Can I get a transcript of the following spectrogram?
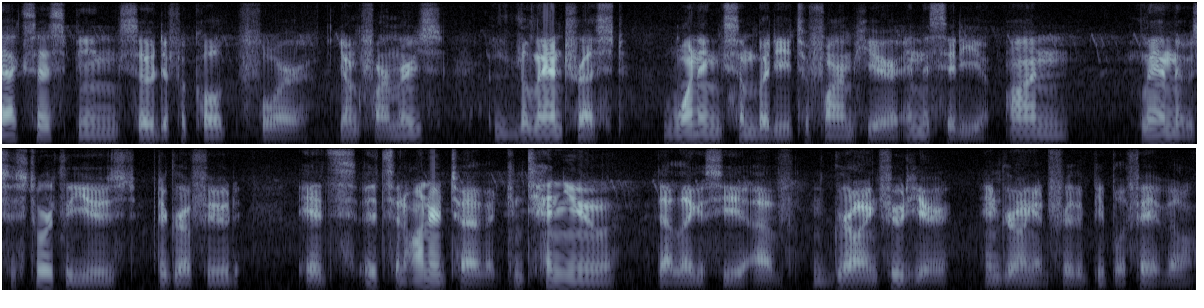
access being so difficult for young farmers, the land trust wanting somebody to farm here in the city on land that was historically used to grow food, it's it's an honor to continue that legacy of growing food here and growing it for the people of Fayetteville.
